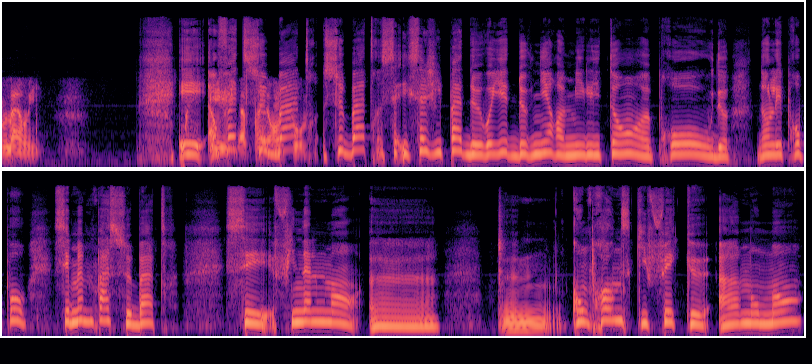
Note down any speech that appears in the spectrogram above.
Bah oui. Et, en fait, se battre, se battre, ça- il ne s'agit pas de, voyez, de devenir un militant euh, pro ou de dans les propos. C'est même pas se battre. C'est finalement euh, euh, comprendre ce qui fait que à un moment,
